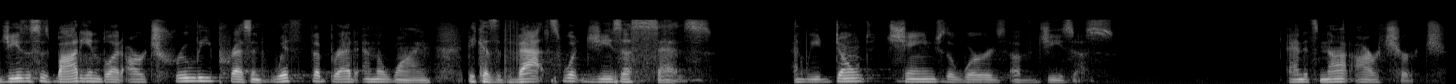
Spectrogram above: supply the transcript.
Jesus' body and blood are truly present with the bread and the wine because that's what Jesus says. And we don't change the words of Jesus. And it's not our church,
